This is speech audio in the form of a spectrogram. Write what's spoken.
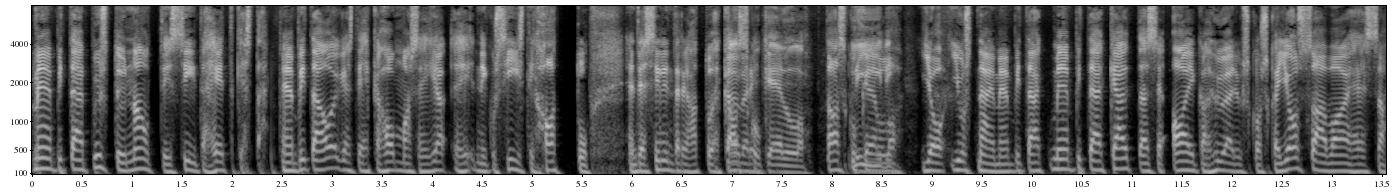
meidän pitää pystyä nauttimaan siitä hetkestä. Meidän pitää oikeasti ehkä hommaa se hia, hi, niin kuin siisti hattu. En tiedä, silinterihattu ehkä Taskukello. Taskukello. liivi. Joo, just näin. Meidän pitää, meidän pitää käyttää se aika hyödyksi, koska jossain vaiheessa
